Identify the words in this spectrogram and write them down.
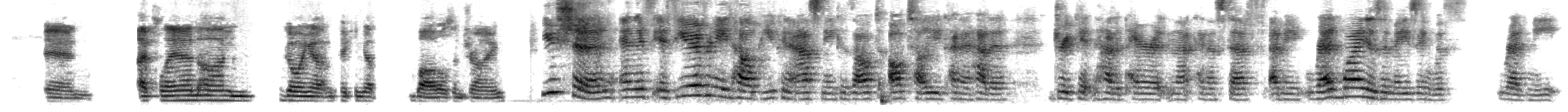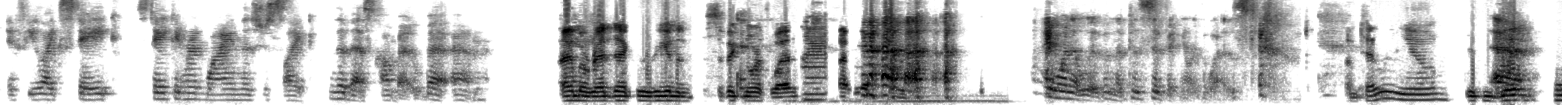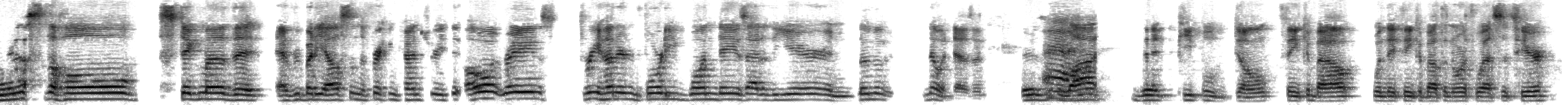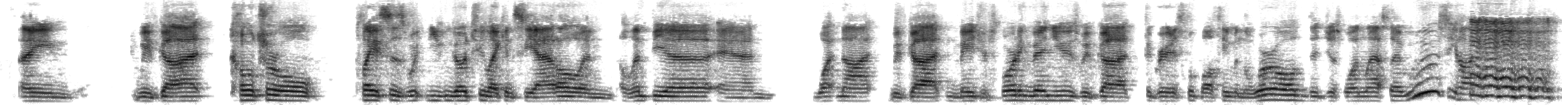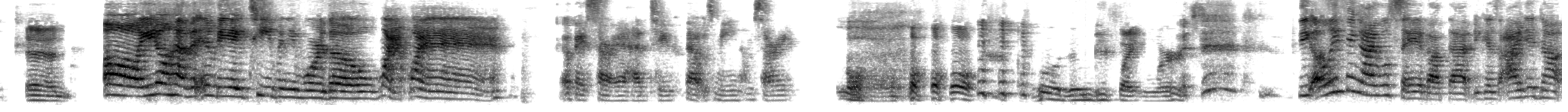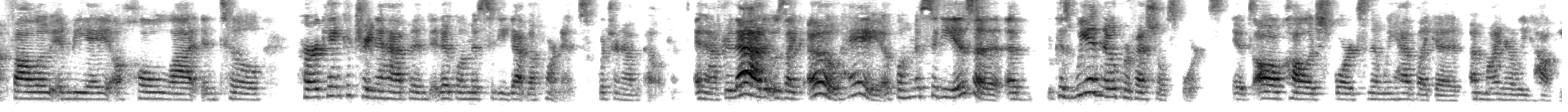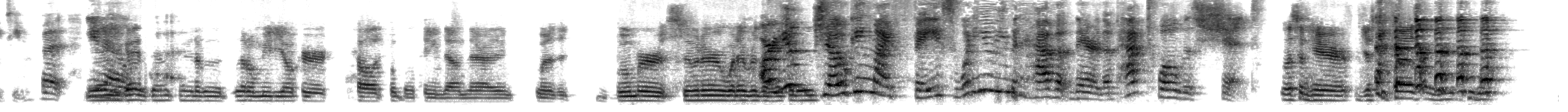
and I plan on going out and picking up bottles and trying. You should, and if if you ever need help, you can ask me because I'll I'll tell you kind of how to drink it and how to pair it and that kind of stuff. I mean, red wine is amazing with red meat. If you like steak, steak and red wine is just like the best combo. But um, I'm a redneck living in the Pacific Northwest. I want to live in the Pacific Northwest. I'm telling you, if you get uh, past the whole stigma that everybody else in the freaking country, th- oh, it rains 341 days out of the year, and no, it doesn't. There's um, a lot that people don't think about when they think about the Northwest that's here. I mean, we've got cultural places where you can go to, like in Seattle and Olympia and whatnot. We've got major sporting venues. We've got the greatest football team in the world that just won last night. Woo, Seahawks! and oh, you don't have an NBA team anymore, though. Wah, wah. Okay, sorry, I had to. That was mean. I'm sorry. Oh, oh then be fighting words. The only thing I will say about that, because I did not follow NBA a whole lot until Hurricane Katrina happened and Oklahoma City got the Hornets, which are now the Pelicans. And after that, it was like, oh, hey, Oklahoma City is a, a because we had no professional sports. It's all college sports, and then we had like a, a minor league hockey team. But you yeah, know, you guys got kind of a little mediocre college football team down there. I think what is it, Boomer Sooner, whatever. the Are you joking my face? What do you even have up there? The Pac-12 is shit. Listen here, just because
